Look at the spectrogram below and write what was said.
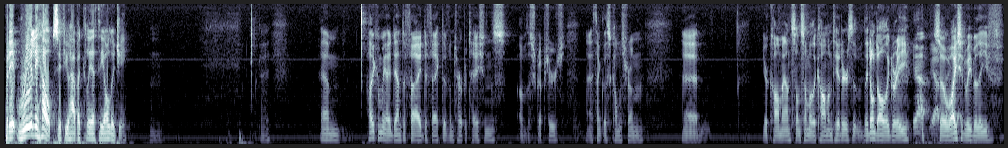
But it really helps if you have a clear theology. Okay. Um, how can we identify defective interpretations of the scriptures? I think this comes from uh, your comments on some of the commentators. They don't all agree. Yeah, yeah. So why should we believe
